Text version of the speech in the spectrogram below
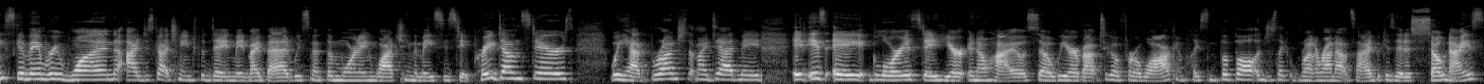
Thanksgiving everyone. I just got changed for the day and made my bed. We spent the morning watching the Macy's Day Parade downstairs. We had brunch that my dad made. It is a glorious day here in Ohio, so we are about to go for a walk and play some football and just like run around outside because it is so nice.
